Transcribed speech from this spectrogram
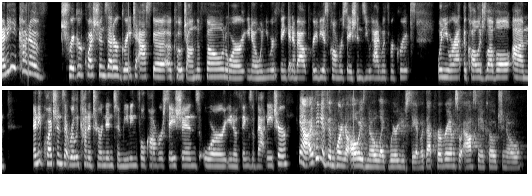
any kind of trigger questions that are great to ask a, a, coach on the phone or you know when you were thinking about previous conversations you had with recruits when you were at the college level um, any questions that really kind of turned into meaningful conversations or you know things of that nature? Yeah i think it's important to always know like where you stand with that program. So asking a coach you know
